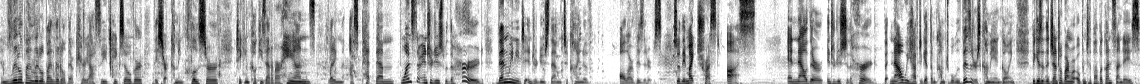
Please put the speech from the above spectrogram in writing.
And little by little by little, their curiosity takes over. They start coming closer, taking cookies out of our hands, letting us pet them. Once they're introduced with the herd, then we need to introduce them to kind of all our visitors. So they might trust us and now they're introduced to the herd. But now we have to get them comfortable with visitors coming and going. Because at the Gentle Barn, we're open to the public on Sundays.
